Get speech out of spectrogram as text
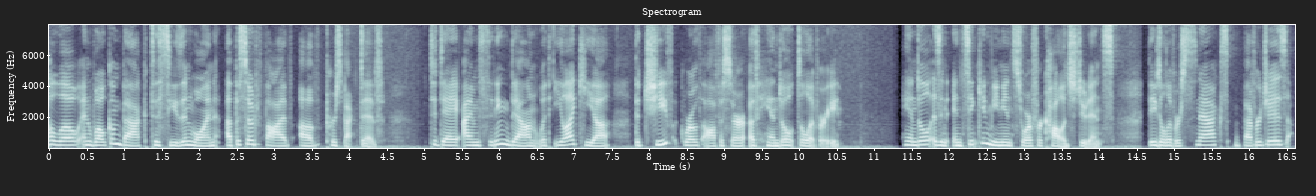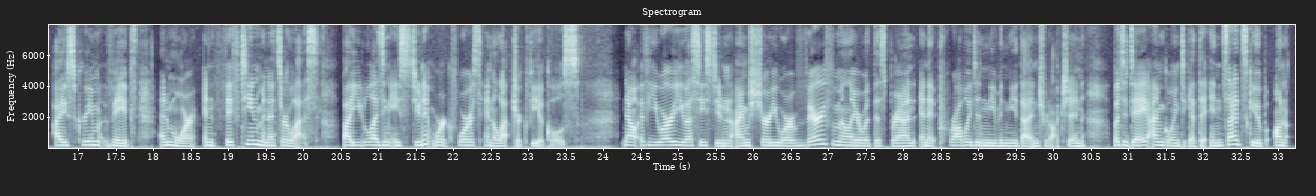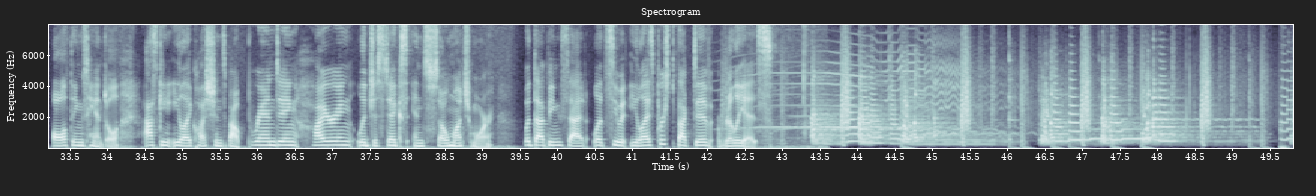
Hello, and welcome back to Season 1, Episode 5 of Perspective. Today, I'm sitting down with Eli Kia, the Chief Growth Officer of Handle Delivery. Handle is an instant convenience store for college students. They deliver snacks, beverages, ice cream, vapes, and more in 15 minutes or less by utilizing a student workforce and electric vehicles. Now, if you are a USC student, I'm sure you are very familiar with this brand and it probably didn't even need that introduction. But today I'm going to get the inside scoop on all things Handle, asking Eli questions about branding, hiring, logistics, and so much more. With that being said, let's see what Eli's perspective really is.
